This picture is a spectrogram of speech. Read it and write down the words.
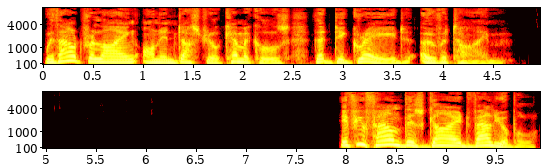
without relying on industrial chemicals that degrade over time. If you found this guide valuable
